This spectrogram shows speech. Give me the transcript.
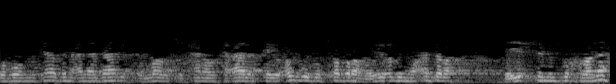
وهو مثاب على ذلك والله سبحانه وتعالى سيعوض صبره ويعظم أجره ويحسن الذخر له.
